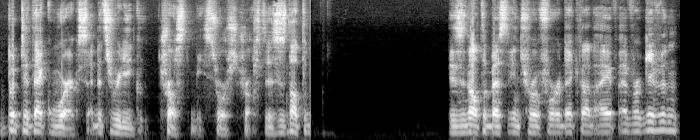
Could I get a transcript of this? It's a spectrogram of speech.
But the deck works and it's really good. Trust me, source trust. This is not the this is not the best intro for a deck that I have ever given,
